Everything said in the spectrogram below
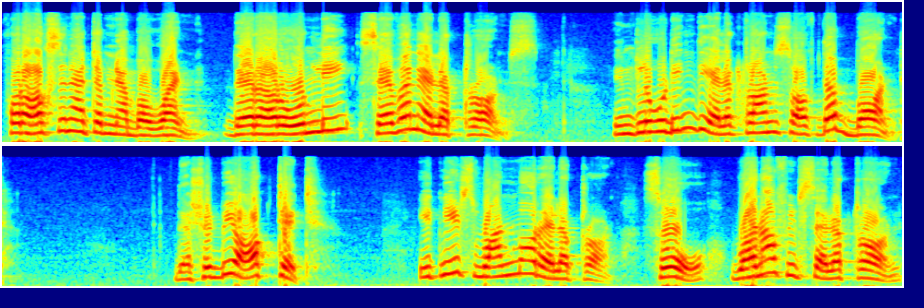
For oxygen atom number 1, there are only 7 electrons including the electrons of the bond. There should be octet. It needs one more electron. So, one of its electron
